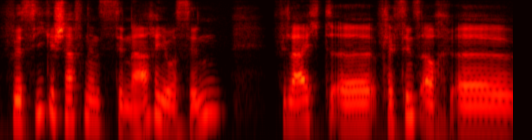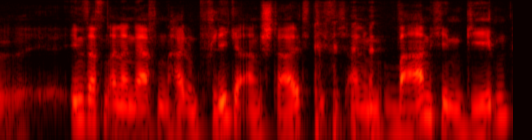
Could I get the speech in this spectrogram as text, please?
für sie geschaffenen Szenario sind. Vielleicht, äh, vielleicht sind es auch äh, Insassen einer Nervenheil- und Pflegeanstalt, die sich einem Wahn hingeben.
